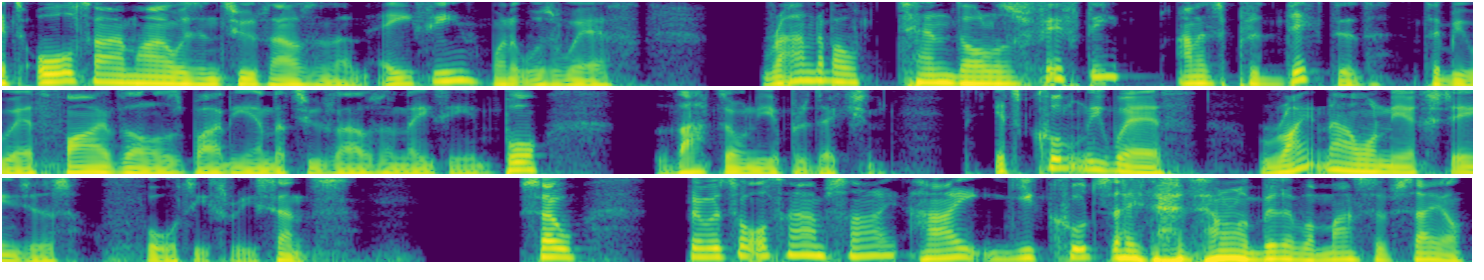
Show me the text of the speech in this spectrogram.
Its all-time high was in 2018 when it was worth round about $10.50 and it's predicted to be worth $5 by the end of 2018. But that's only a prediction. It's currently worth, right now on the exchanges, 43 cents. So, from its all time high, you could say that's on a bit of a massive sale.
